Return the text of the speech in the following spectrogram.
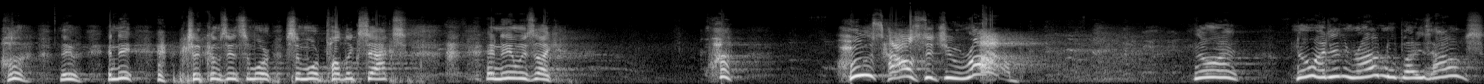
Hold on. And then so comes in some more, some more Publix sacks. And Naomi's like, what? Whose house did you rob? No, I, no, I didn't rob nobody's house.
